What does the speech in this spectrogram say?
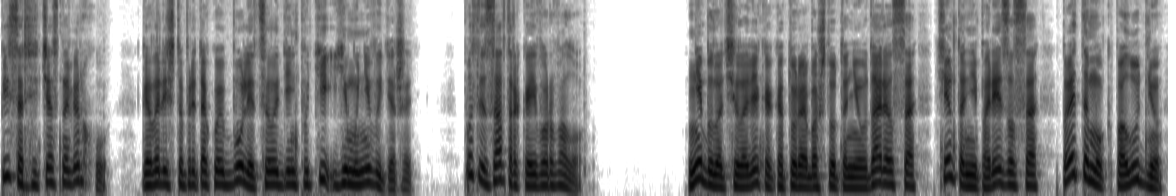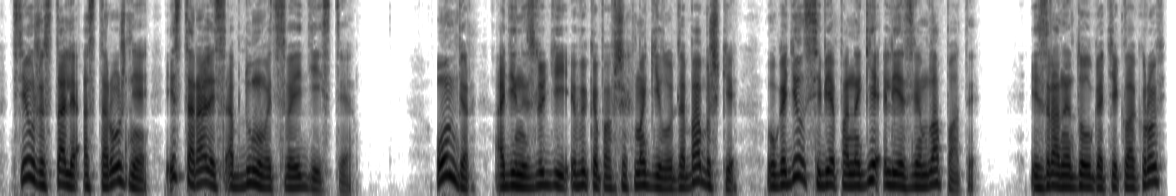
Писарь сейчас наверху. Говорит, что при такой боли целый день пути ему не выдержать. После завтрака его рвало. Не было человека, который обо что-то не ударился, чем-то не порезался, поэтому к полудню все уже стали осторожнее и старались обдумывать свои действия. Омбер, один из людей, выкопавших могилу для бабушки, угодил себе по ноге лезвием лопаты. Из раны долго текла кровь,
